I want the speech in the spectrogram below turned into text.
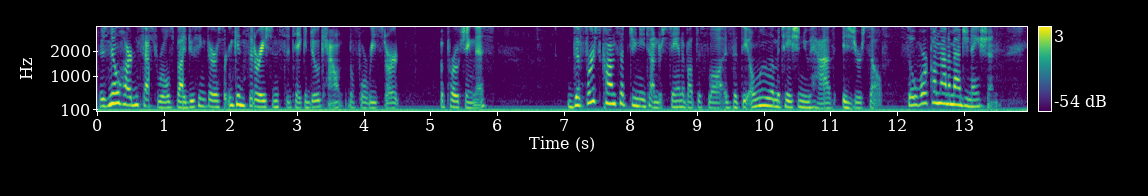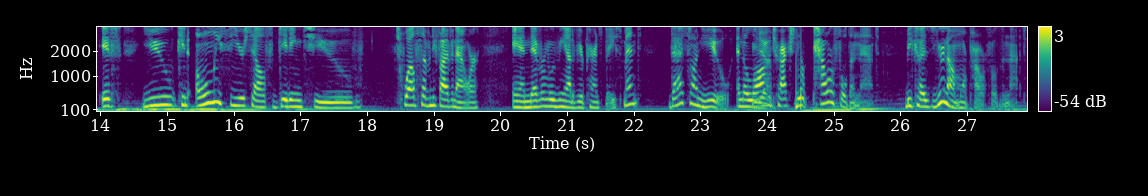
There's no hard and fast rules, but I do think there are certain considerations to take into account before we start approaching this. The first concept you need to understand about this law is that the only limitation you have is yourself. So work on that imagination. If you can only see yourself getting to 1275 an hour and never moving out of your parents' basement, that's on you. And the law of Yeah. attraction more powerful than that because you're not more powerful than that.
